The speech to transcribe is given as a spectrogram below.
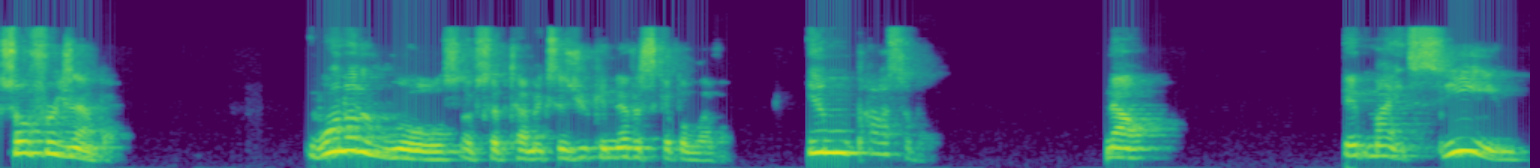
So, for example, one of the rules of Septemics is you can never skip a level. Impossible. Now, it might seem,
